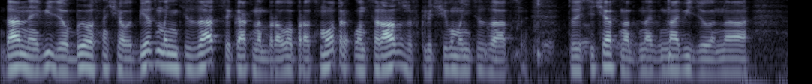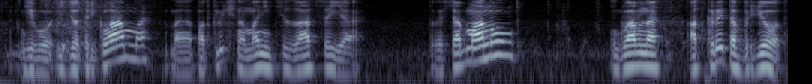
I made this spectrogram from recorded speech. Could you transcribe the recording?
Данное видео было сначала без монетизации, как набрало просмотры, он сразу же включил монетизацию. То есть, сейчас на, на, на видео на его идет реклама, э, подключена монетизация. То есть, обманул, и главное, открыто врет.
